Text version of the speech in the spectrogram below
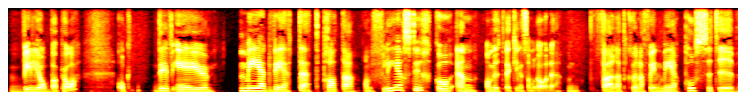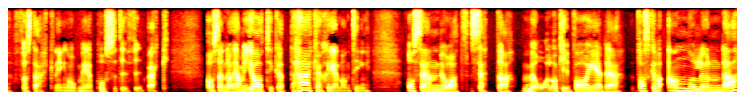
vill jobba på? Och det är ju medvetet prata om fler styrkor än om utvecklingsområde för att kunna få in mer positiv förstärkning och mer positiv feedback. Och sen då, ja men jag tycker att det här kanske är någonting. Och sen då att sätta mål. Okej, vad är det? Vad ska vara annorlunda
